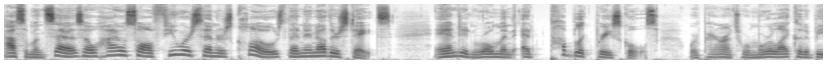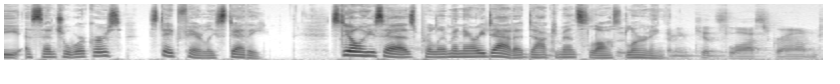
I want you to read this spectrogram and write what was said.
Hasselman says Ohio saw fewer centers close than in other states, and enrollment at public preschools, where parents were more likely to be essential workers, stayed fairly steady. Still, he says preliminary data documents lost learning. I mean, kids lost ground,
